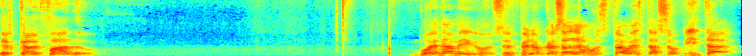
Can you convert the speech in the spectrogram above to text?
Descalfado. Bueno amigos, espero que os haya gustado esta sopita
